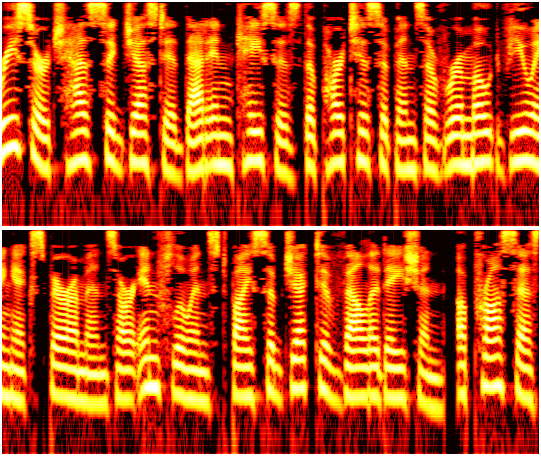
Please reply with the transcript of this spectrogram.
Research has suggested that in cases the participants of remote viewing experiments are influenced by subjective validation, a process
